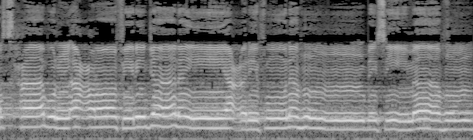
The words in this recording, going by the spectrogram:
أصحاب الأعراف رجالا يعرفونهم بسيماهم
